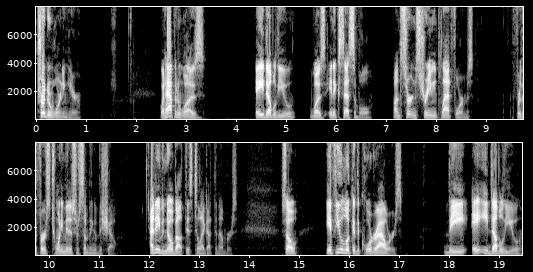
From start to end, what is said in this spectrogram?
Trigger warning here. What happened was AW was inaccessible on certain streaming platforms for the first 20 minutes or something of the show. I didn't even know about this till I got the numbers. So, if you look at the quarter hours, the AEW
